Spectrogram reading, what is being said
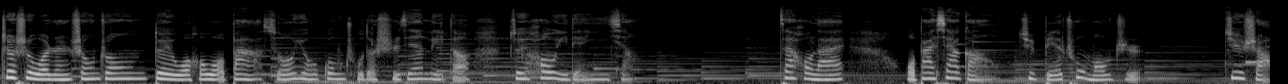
这是我人生中对我和我爸所有共处的时间里的最后一点印象。再后来，我爸下岗去别处谋职，聚少。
